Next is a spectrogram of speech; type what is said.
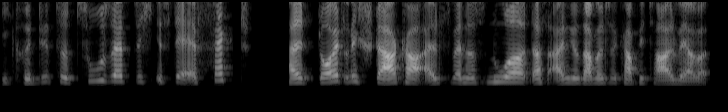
die Kredite zusätzlich, ist der Effekt halt deutlich stärker, als wenn es nur das eingesammelte Kapital wäre.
